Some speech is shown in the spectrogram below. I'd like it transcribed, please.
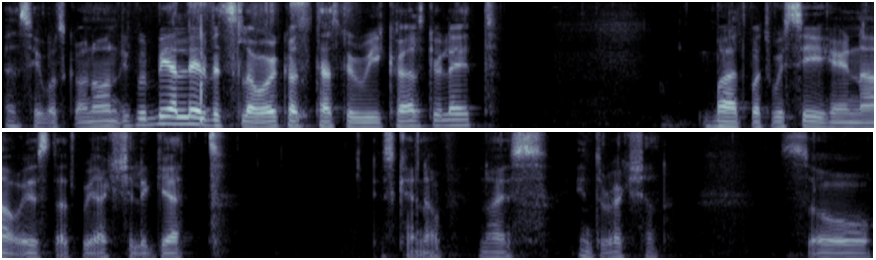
and see what's going on, it will be a little bit slower because it has to recalculate. But what we see here now is that we actually get this kind of nice interaction. So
